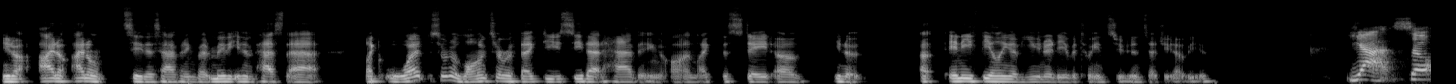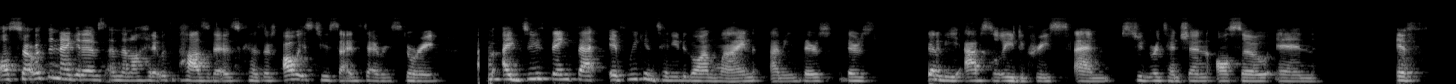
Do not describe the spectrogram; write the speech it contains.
you know, I don't I don't see this happening, but maybe even past that like what sort of long-term effect do you see that having on like the state of you know uh, any feeling of unity between students at gw yeah so i'll start with the negatives and then i'll hit it with the positives because there's always two sides to every story. Um, i do think that if we continue to go online i mean there's there's going to be absolutely decrease and student retention also in if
